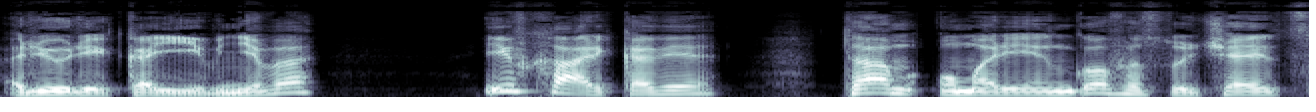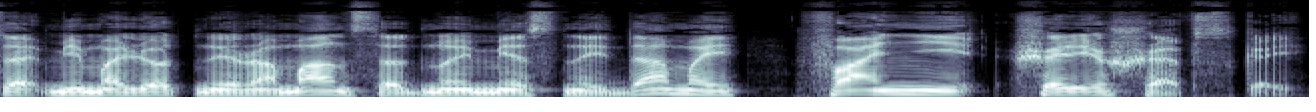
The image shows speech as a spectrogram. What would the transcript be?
Рюрика Ивнева и в Харькове, там у Мариенгофа случается мимолетный роман с одной местной дамой Фанни Шерешевской.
